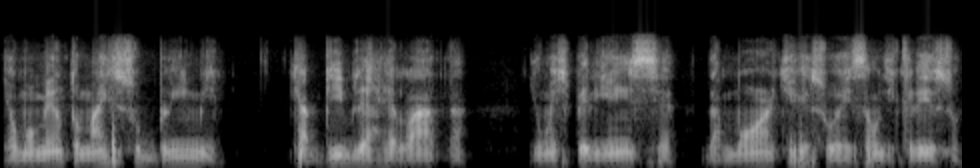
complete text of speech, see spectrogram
que é o momento mais sublime que a Bíblia relata de uma experiência da morte e ressurreição de Cristo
